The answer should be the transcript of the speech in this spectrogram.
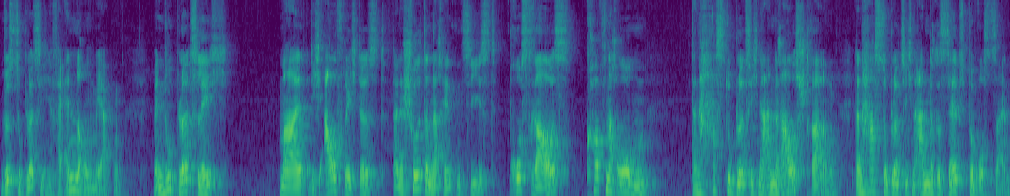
wirst du plötzlich eine Veränderung merken. Wenn du plötzlich mal dich aufrichtest, deine Schultern nach hinten ziehst, Brust raus, Kopf nach oben, dann hast du plötzlich eine andere Ausstrahlung. Dann hast du plötzlich ein anderes Selbstbewusstsein.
